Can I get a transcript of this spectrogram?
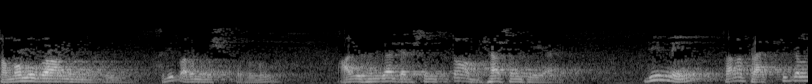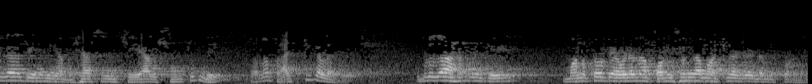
సమముగా ఉన్నది. అది పరమేశ్వరుడు. ఆ విధంగా దర్శించటం అభ్యాసం చేయాలి. దీన్ని చాలా ప్రాక్టికల్గా దీన్ని అభ్యాసం చేయాల్సి ఉంటుంది. చాలా ప్రాక్టికల్ అది. ఇప్పుడు ఉదాహరణకి మనతో ఎవడైనా పరుషంగా మాట్లాడాడు అనుకోండి.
